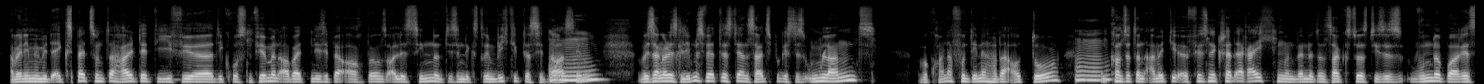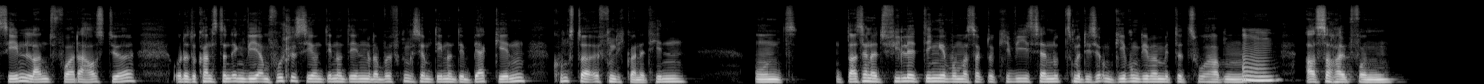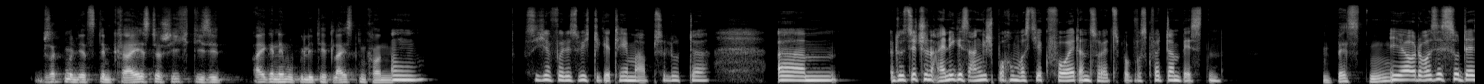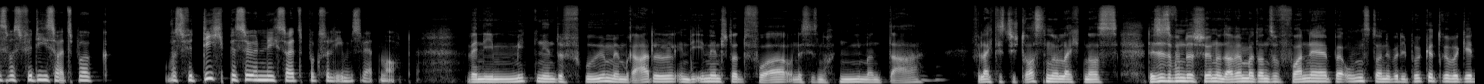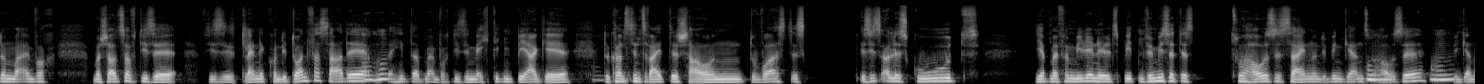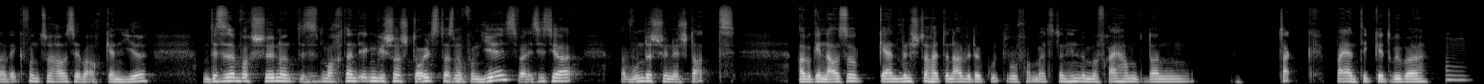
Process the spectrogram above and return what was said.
aber wenn ich mich mit Experts unterhalte, die für die großen Firmen arbeiten, die sie auch bei uns alle sind und die sind extrem wichtig, dass sie da mhm. sind. Aber wir sagen, das Lebenswerteste an Salzburg ist das Umland. Aber keiner von denen hat ein Auto mhm. und kannst du dann auch mit die Öffis nicht gescheit erreichen. Und wenn du dann sagst, du hast dieses wunderbare Seenland vor der Haustür oder du kannst dann irgendwie am Fuschelsee und den und den oder am Wolfgangsee um den und den Berg gehen, kommst du auch öffentlich gar nicht hin. Und und da sind halt viele Dinge, wo man sagt, okay, wie sehr nutzen wir diese Umgebung, die wir mit dazu haben, mhm. außerhalb von wie sagt man jetzt, dem Kreis der Schicht diese eigene Mobilität leisten kann. Mhm. Sicher voll das wichtige Thema, absolut. Ähm, du hast jetzt schon einiges angesprochen, was dir gefällt an Salzburg. Was gefällt dir am besten? Am besten? Ja, oder was ist so das, was für dich Salzburg, was für dich persönlich Salzburg so lebenswert macht? Wenn ich mitten in der Früh mit dem Radl in die Innenstadt fahre und es ist noch niemand da. Mhm Vielleicht ist die Straße nur leicht nass. Das ist wunderschön. Und auch wenn man dann so vorne bei uns dann über die Brücke drüber geht und man einfach, man schaut so auf diese, diese kleine Konditorenfassade mhm. und dahinter hat man einfach diese mächtigen Berge. Mhm. Du kannst ins Weite schauen. Du weißt, es, es ist alles gut. Ich habe meine Familie in Elsbeten. Für mich sollte das zu Hause sein und ich bin gern zu mhm. Hause. Ich mhm. bin gerne weg von zu Hause, aber auch gern hier. Und das ist einfach schön und das macht dann irgendwie schon stolz, dass man von hier ist, weil es ist ja eine wunderschöne Stadt. Aber genauso gern wünscht er halt dann auch wieder, gut, wo fahren wir jetzt dann hin, wenn wir frei haben, dann zack, Bayern-Ticket drüber. Mhm.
